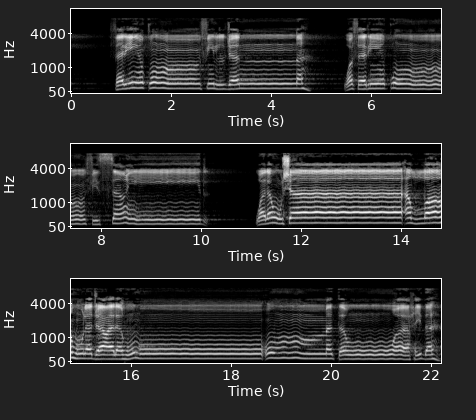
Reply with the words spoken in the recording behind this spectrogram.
فريق في الجنة وفريق في السعير ولو شاء الله لجعلهم أمة واحدة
